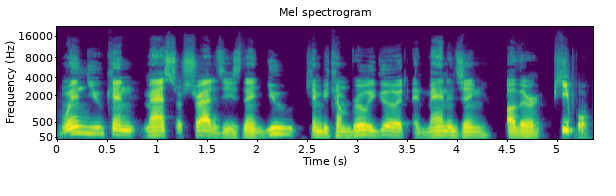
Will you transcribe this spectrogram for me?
When you can master strategies, then you can become really good at managing other people.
